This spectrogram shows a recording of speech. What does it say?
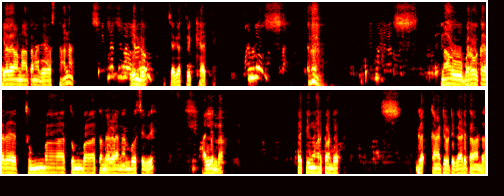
ಕೇದಾರನಾಥನ ದೇವಸ್ಥಾನ ಇಂದು ಜಗದ್ವಿಖ್ಯಾತಿ. ನಾವು ಬರ್ಬೇಕಾದ್ರೆ ತುಂಬಾ ತುಂಬಾ ತೊಂದರೆಗಳನ್ನ ಅನುಭವಿಸಿದ್ವಿ ಅಲ್ಲಿಂದ. ಟ್ರೆಕ್ಕಿಂಗ್ ಮಾಡ್ಕೊಂಡು ಕನೆಕ್ಟಿವಿಟಿ ಗಾಡಿ ತಗೊಂಡು.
